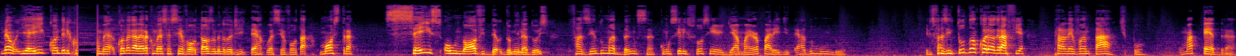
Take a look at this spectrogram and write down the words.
Não, e aí, quando, ele come- quando a galera começa a se revoltar, os dominadores de terra começam a se revoltar, mostra seis ou nove dominadores fazendo uma dança como se eles fossem erguer a maior parede de terra do mundo. Eles fazem toda uma coreografia pra levantar, tipo, uma pedra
